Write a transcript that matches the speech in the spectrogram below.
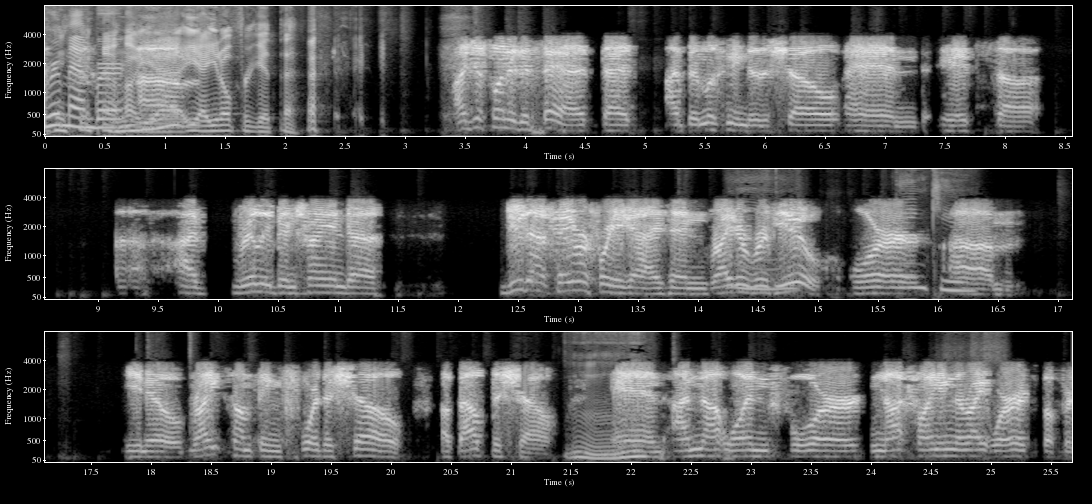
remember. Oh yeah, Um, yeah. You don't forget that. I just wanted to say that, that I've been listening to the show and it's uh, uh, I've really been trying to do that favor for you guys and write a Mhm. review or Thank you. um, you know write something for the show about the show. Mhm. And I'm not one for not finding the right words, but for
